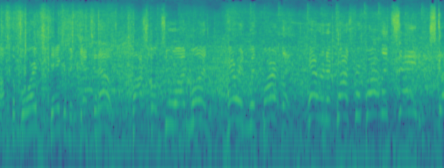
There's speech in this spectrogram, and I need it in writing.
Up the boards, Dagerman gets it out. Possible two on one. Heron with Bartlett. Heron across for Bartlett. Save! Score!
